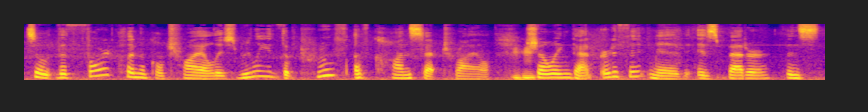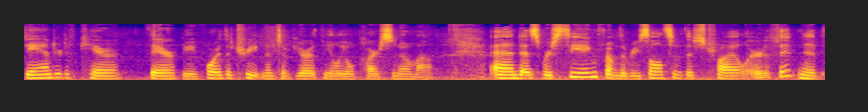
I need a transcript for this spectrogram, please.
So the Thor clinical trial is really the proof of concept trial mm-hmm. showing that erdafitinib is better than standard of care therapy for the treatment of urothelial carcinoma. And as we're seeing from the results of this trial, erdafitinib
